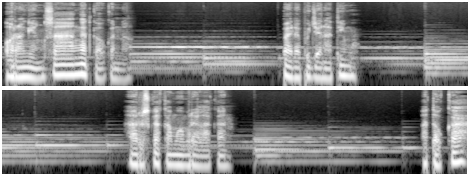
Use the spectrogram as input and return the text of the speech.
Orang yang sangat kau kenal pada pujian hatimu? Haruskah kamu merelakan? Ataukah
